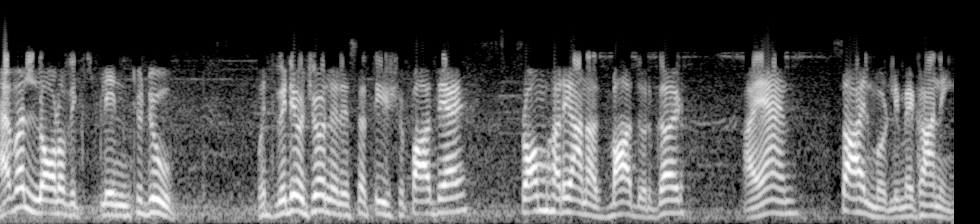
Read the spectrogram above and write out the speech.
have a lot of explaining to do. With video journalist Satish Upadhyay from Haryana's Bahadurgarh, I am Sahil Murli Menghani.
